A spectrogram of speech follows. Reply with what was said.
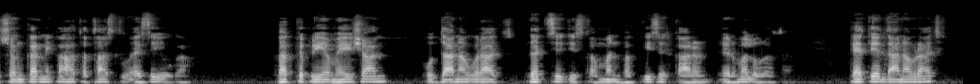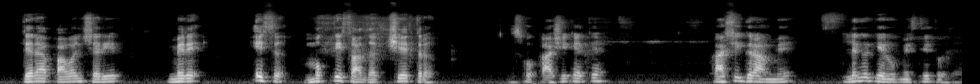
शंकर ने कहा, तथास्तु, ऐसे ही होगा। भक्त प्रिय महेशान उस दानवराज गज से जिसका मन भक्ति से कारण निर्मल हो रहा था, कहते हैं, दानवराज, तेरा पावन शरीर मेरे इस मुक्ति साधक क्षेत्र, जिसको काशी कहते हैं काशी ग्राम में लिंग के रूप में स्थित हो जाए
